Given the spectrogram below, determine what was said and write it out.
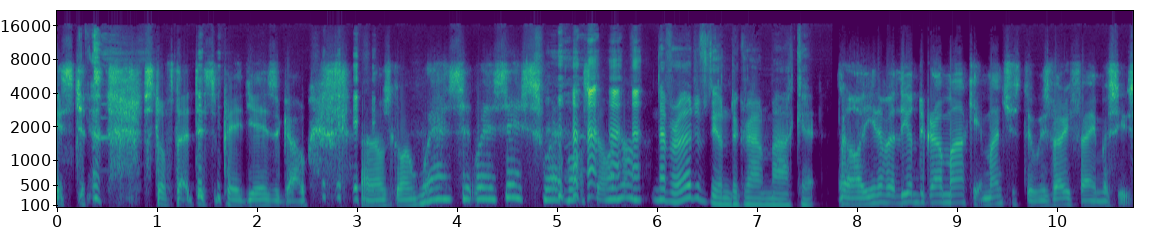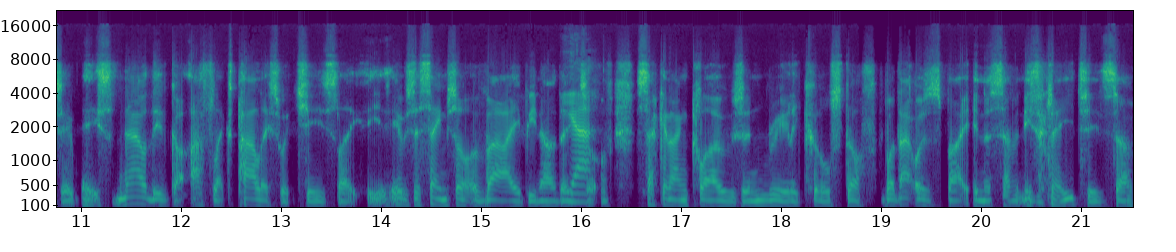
was just stuff that had disappeared years ago. And I was going, where's it? Where's this? Where, what's going on? Never heard of the underground market. Oh, you know, the underground market in Manchester was very famous. It's, it's now they've got Affleck's Palace, which is like it was the same sort of vibe, you know, the Yeah. sort of second-hand clothes and really cool stuff. But that was like in the seventies and eighties, so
